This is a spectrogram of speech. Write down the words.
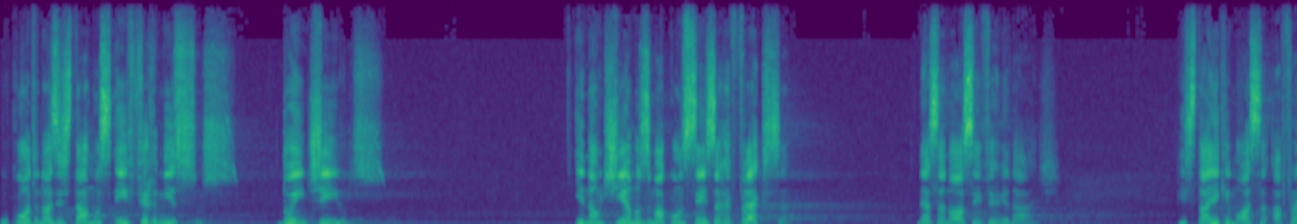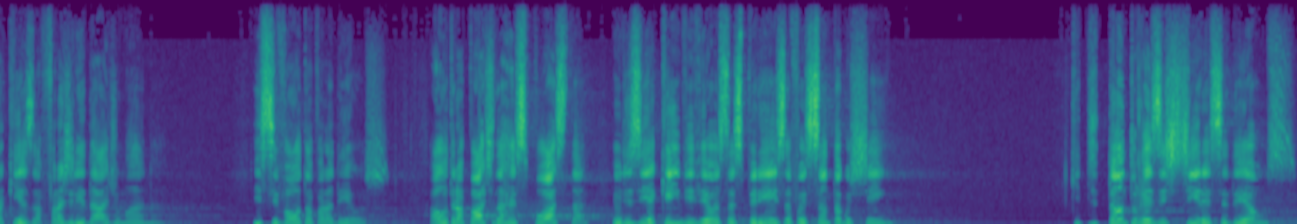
O quanto nós estamos enfermiços, doentios, e não tínhamos uma consciência reflexa dessa nossa enfermidade. Está aí que mostra a fraqueza, a fragilidade humana e se volta para Deus. A outra parte da resposta, eu dizia, quem viveu essa experiência foi Santo Agostinho, que de tanto resistir a esse Deus,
